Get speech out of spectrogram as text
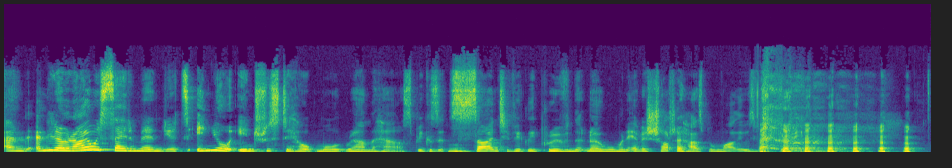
And and you know, and I always say to men, it's in your interest to help more around the house because it's Hmm. scientifically proven that no woman ever shot her husband while he was vacuuming.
